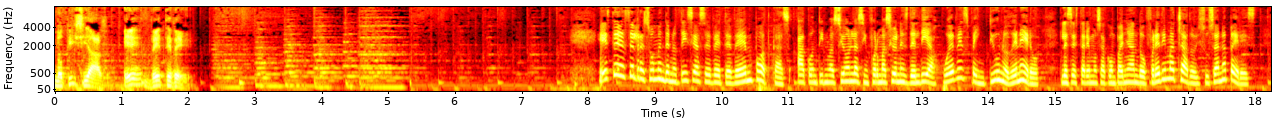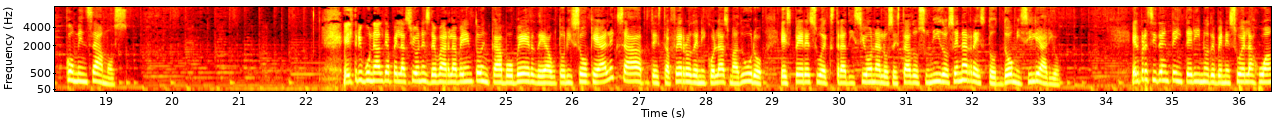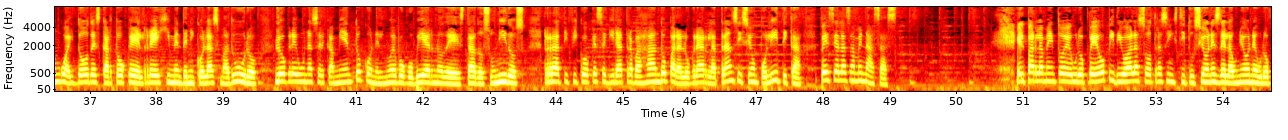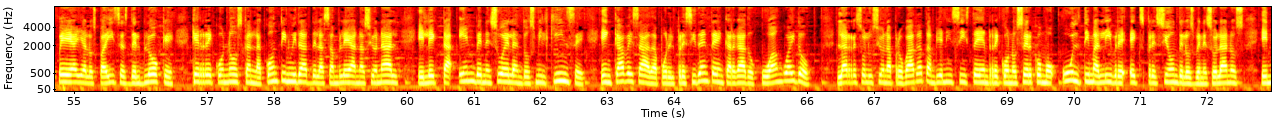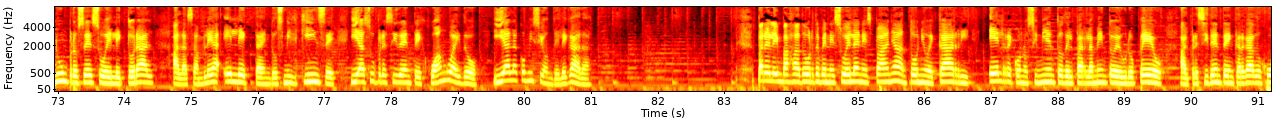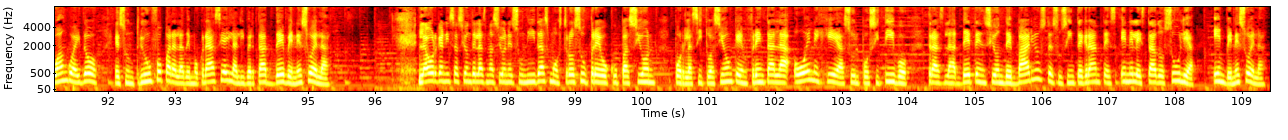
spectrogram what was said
Noticias EBTV. Este es el resumen de Noticias EBTV en podcast. A continuación, las informaciones del día jueves 21 de enero. Les estaremos acompañando Freddy Machado y Susana Pérez. Comenzamos. El Tribunal de Apelaciones de Barlavento en Cabo Verde autorizó que Alex Saab, testaferro de Nicolás Maduro, espere su extradición a los Estados Unidos en arresto domiciliario. El presidente interino de Venezuela, Juan Guaidó, descartó que el régimen de Nicolás Maduro logre un acercamiento con el nuevo gobierno de Estados Unidos. Ratificó que seguirá trabajando para lograr la transición política pese a las amenazas. El Parlamento Europeo pidió a las otras instituciones de la Unión Europea y a los países del bloque que reconozcan la continuidad de la Asamblea Nacional electa en Venezuela en 2015, encabezada por el presidente encargado Juan Guaidó. La resolución aprobada también insiste en reconocer como última libre expresión de los venezolanos en un proceso electoral a la Asamblea electa en 2015 y a su presidente Juan Guaidó y a la comisión delegada. Para el embajador de Venezuela en España, Antonio Ecarri, el reconocimiento del Parlamento Europeo al presidente encargado Juan Guaidó es un triunfo para la democracia y la libertad de Venezuela. La Organización de las Naciones Unidas mostró su preocupación por la situación que enfrenta la ONG Azul Positivo tras la detención de varios de sus integrantes en el estado Zulia, en Venezuela.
